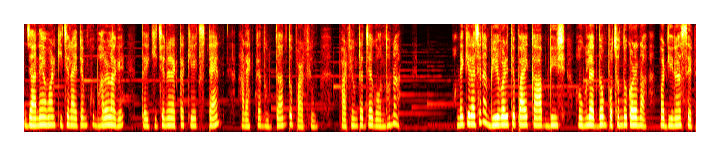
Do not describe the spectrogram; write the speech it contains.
জানে আমার কিচেন আইটেম খুব ভালো লাগে, তাই কিচেনের একটা কেক স্ট্যান্ড আর একটা দুর্দান্ত পারফিউম পারফিউমটার যা গন্ধ না? অনেকের আছে না বিয়ে বাড়িতে পায় কাপ ডিশ ওগুলো একদম পছন্দ করে না বা ডিনার সেট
